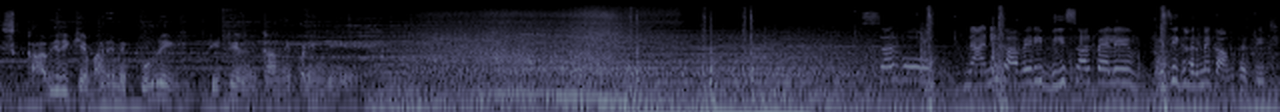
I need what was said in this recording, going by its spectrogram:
इस कावेरी के बारे में पूरी डिटेल निकालनी पड़ेंगे। नानी कावेरी 20 साल पहले इसी घर में काम करती थी।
